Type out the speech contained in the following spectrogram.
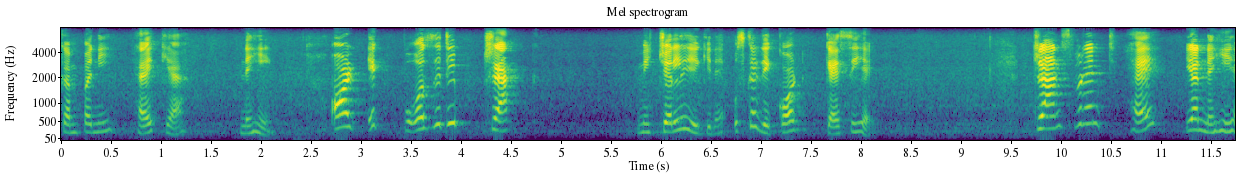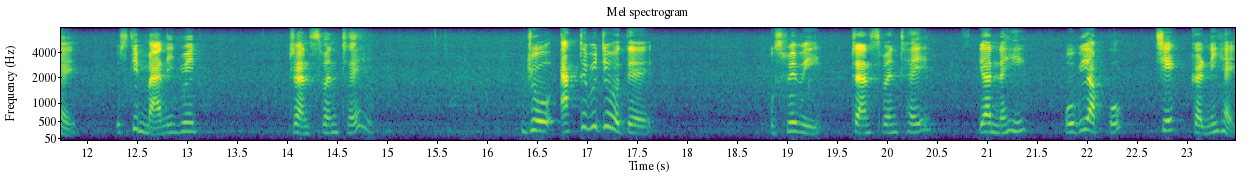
कंपनी है क्या? नहीं। और एक पॉजिटिव ट्रैक में चल रही है कि नहीं, उसका रिकॉर्ड कैसी है? ट्रांसपेरेंट है या नहीं है? उसकी मैनेजमेंट ट्रांसपेरेंट है जो एक्टिविटी होते हैं उसमें भी ट्रांसपेरेंट है या नहीं, वो भी आपको चेक करनी है।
